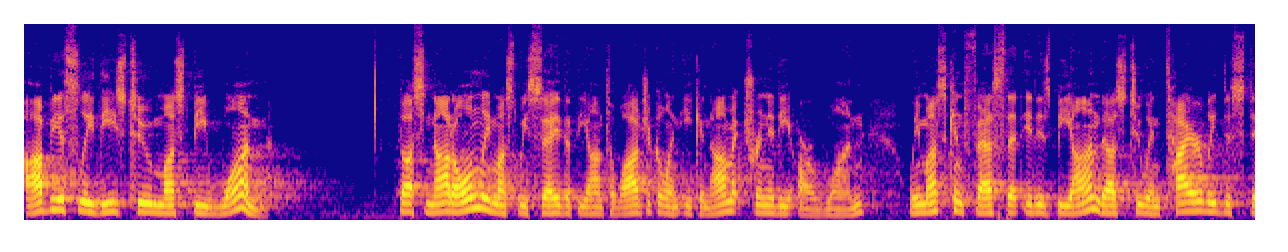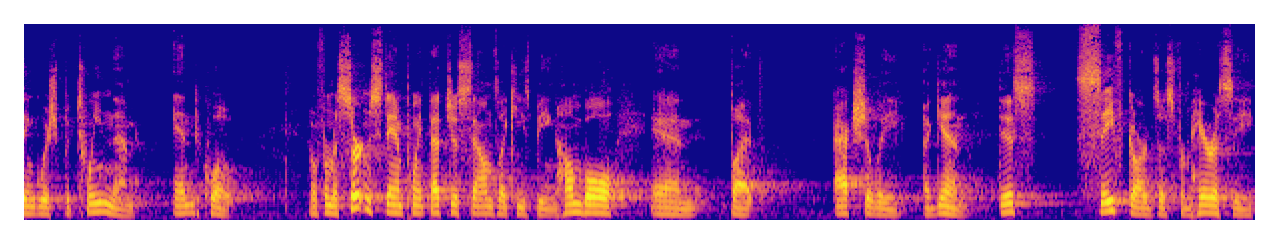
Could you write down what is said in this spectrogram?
Obviously, these two must be one. Thus, not only must we say that the ontological and economic trinity are one, we must confess that it is beyond us to entirely distinguish between them. End quote. Now, from a certain standpoint, that just sounds like he's being humble, and but actually, again, this safeguards us from heresy,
